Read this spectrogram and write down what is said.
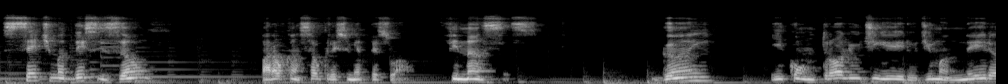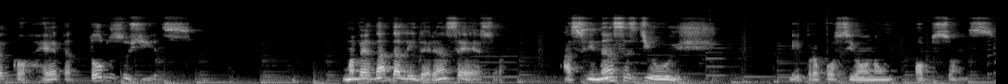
sétima decisão para alcançar o crescimento pessoal: finanças. Ganhe e controle o dinheiro de maneira correta todos os dias. Uma verdade da liderança é essa: as finanças de hoje me proporcionam opções.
